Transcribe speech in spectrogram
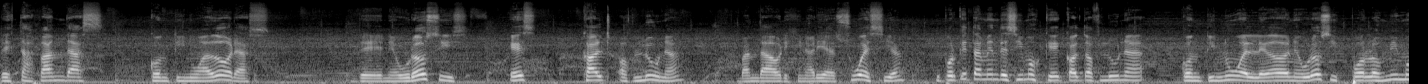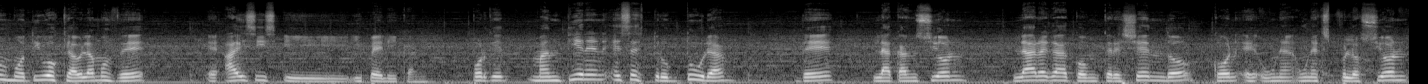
de estas bandas continuadoras de Neurosis es Cult of Luna, banda originaria de Suecia. ¿Y por qué también decimos que Cult of Luna continúa el legado de Neurosis? Por los mismos motivos que hablamos de eh, Isis y, Pelican. Porque mantienen esa estructura de la canción larga con creyendo, con eh, una, una explosión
